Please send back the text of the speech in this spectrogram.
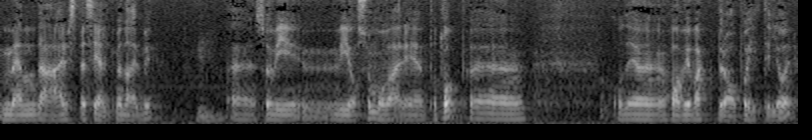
men det er spesielt med derby. Mm. Eh, så vi, vi, også må være på topp. Eh, og det har vi vært bra på hittil i år.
